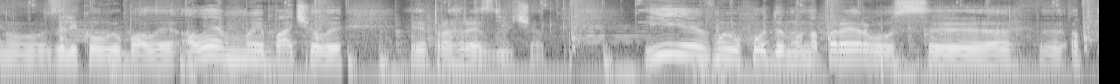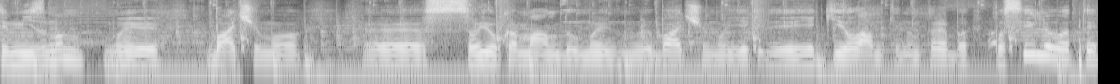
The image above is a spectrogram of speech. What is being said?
ну, залікові бали, але ми бачили е, прогрес дівчат. І ми уходимо на перерву з е, оптимізмом. Ми бачимо е, свою команду, ми, бачимо, які ланки нам треба посилювати,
